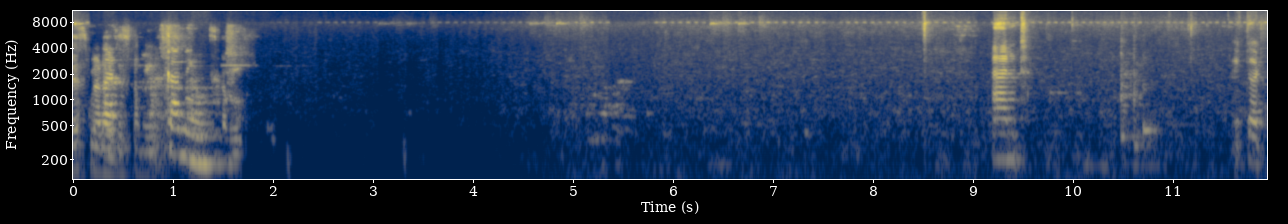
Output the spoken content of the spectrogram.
Yes, madam, it is coming. Coming. It's coming. And I thought,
